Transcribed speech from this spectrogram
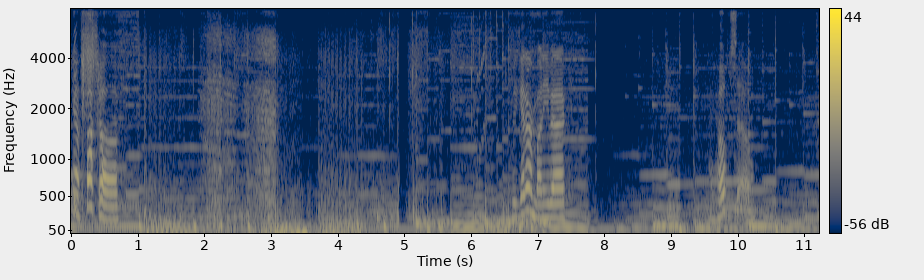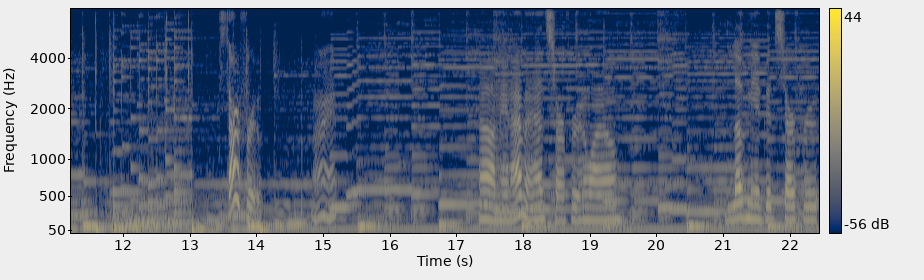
Yeah, fuck off. Did we get our money back? I hope so. Starfruit. Alright. Oh man, I haven't had starfruit in a while. Love me a good starfruit.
